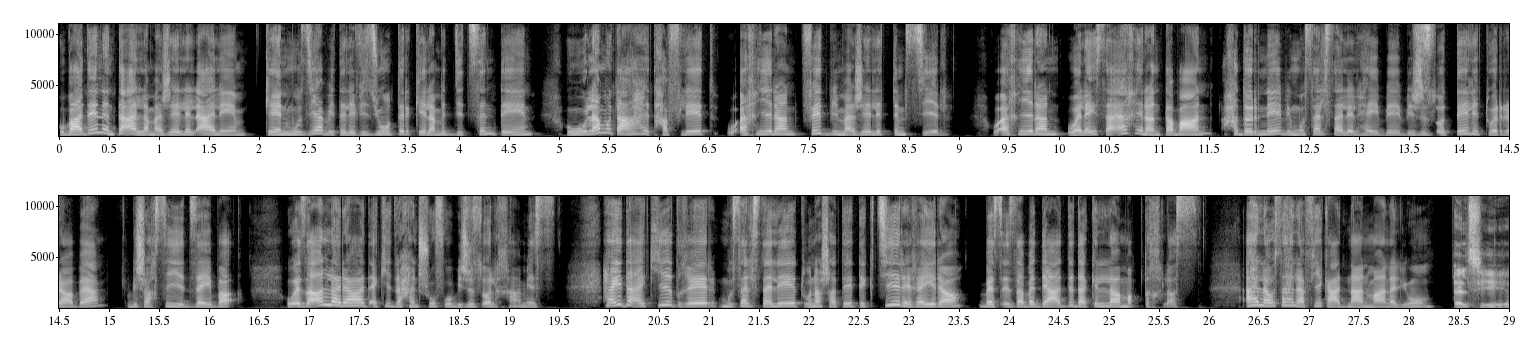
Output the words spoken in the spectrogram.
وبعدين انتقل لمجال الإعلام. كان مذيع بتلفزيون تركي لمدة سنتين ولمتعهد حفلات وأخيرا فات بمجال التمثيل. وأخيرا وليس آخرا طبعا حضرناه بمسلسل الهيبة بجزء الثالث والرابع بشخصية زيبق. وإذا الله راد أكيد رح نشوفه بجزء الخامس. هيدا أكيد غير مسلسلات ونشاطات كتير غيرها بس إذا بدي أعددها كلها ما بتخلص. أهلا وسهلا فيك عدنان معنا اليوم. ألسي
